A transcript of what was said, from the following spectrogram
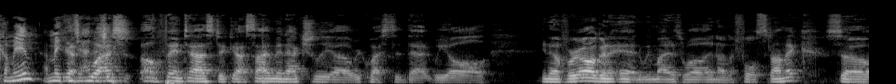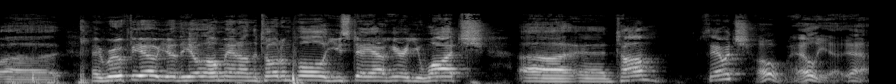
come in. I'm making Yeah, well, sandwiches. actually- oh, fantastic. Uh, Simon actually uh, requested that we all, you know, if we're all going to end, we might as well end on a full stomach. So, uh, hey, Rufio, you're the low man on the totem pole. You stay out here, you watch. Uh, and Tom, sandwich? Oh, hell yeah, yeah.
